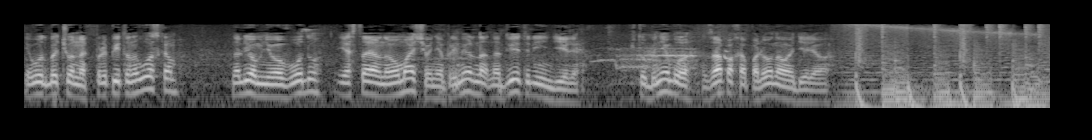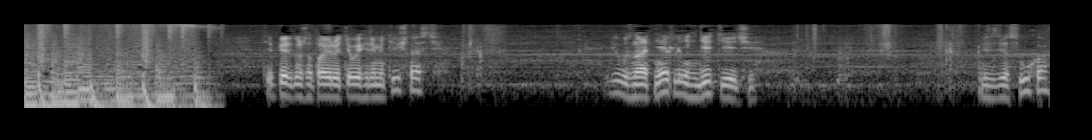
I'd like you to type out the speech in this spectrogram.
И вот бочонок пропитан воском, нальем в него воду и оставим на вымачивание примерно на 2-3 недели, чтобы не было запаха паленого дерева. Теперь нужно проверить его герметичность и узнать, нет ли нигде течи. Везде сухо,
